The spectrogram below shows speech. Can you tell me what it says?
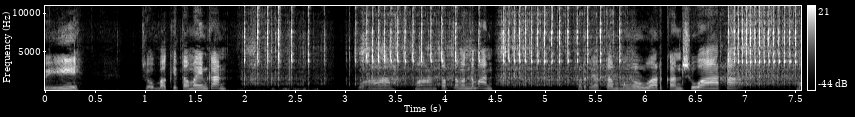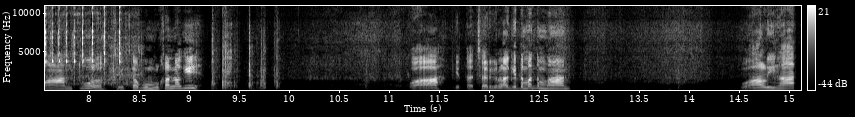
Wih, coba kita mainkan. Wah, mantap teman-teman. Ternyata mengeluarkan suara. Mantul. Kita kumpulkan lagi. Wah, kita cari lagi teman-teman. Wah, lihat.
